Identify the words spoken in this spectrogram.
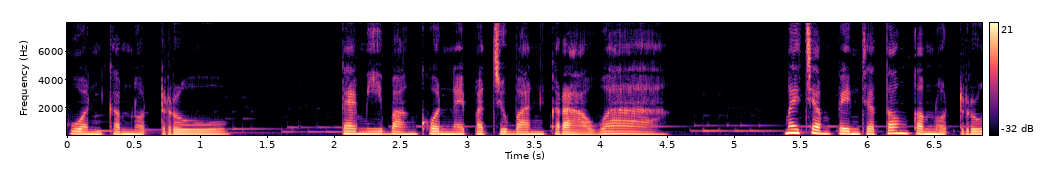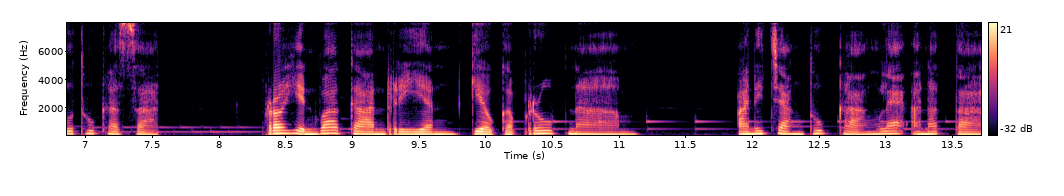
ควรกำหนดรู้ แต่มีบางคนในปัจจุบันกล่าวว่า ไม่จำเป็นจะต้องกำหนดรู้ทุกขสัตว์เพราะเห็นว่าการเรียนเกี่ยวกับรูปนาม อนิจจังทุกขังและอนัตตา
